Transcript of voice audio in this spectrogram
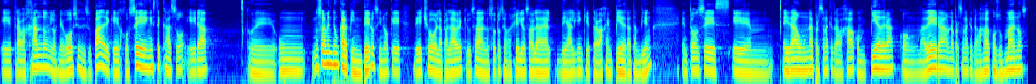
eh, trabajando en los negocios de su padre, que José en este caso era eh, un, no solamente un carpintero, sino que de hecho la palabra que usan los otros evangelios habla de, alguien que trabaja en piedra también. Entonces em, era una persona que trabajaba con piedra, con madera, una persona que trabajaba con sus manos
